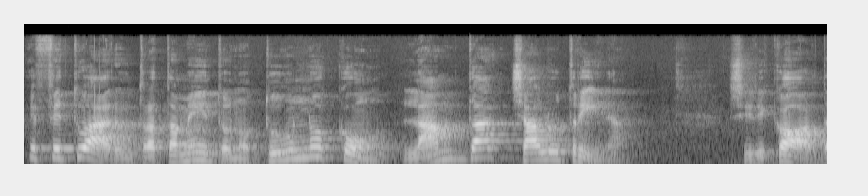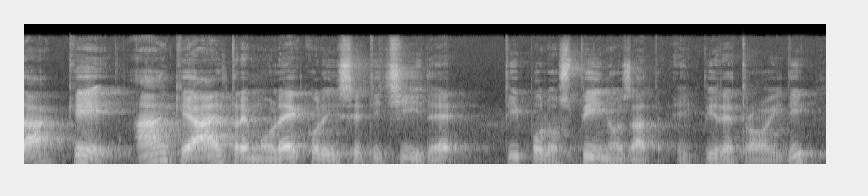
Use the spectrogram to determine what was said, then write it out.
Effettuare un trattamento notturno con lambda cialotrina si ricorda che anche altre molecole insetticide, tipo lo spinosad e il piretroidi,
